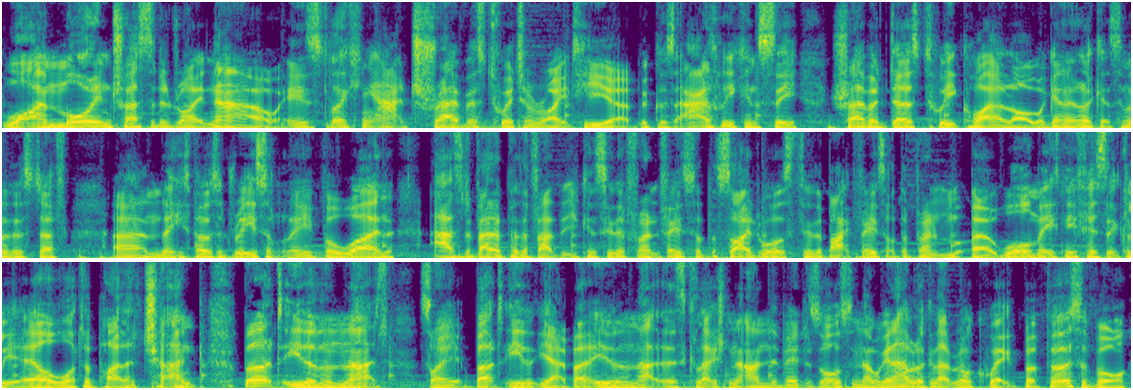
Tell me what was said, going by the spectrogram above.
what I'm more interested in right now is looking at Trevor's Twitter right here, because as we can see, Trevor does tweet quite a lot. We're going to look at some of the stuff um, that he's posted recently. For one, as a developer, the fact that you can see the front face of the sidewalls through the back face of the front uh, wall makes me physically ill. What a pile of jank. But either than that, sorry, but either, yeah, but either than that, this collection and the vid is awesome. Now we're going to have a look at that real quick. But first of all,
